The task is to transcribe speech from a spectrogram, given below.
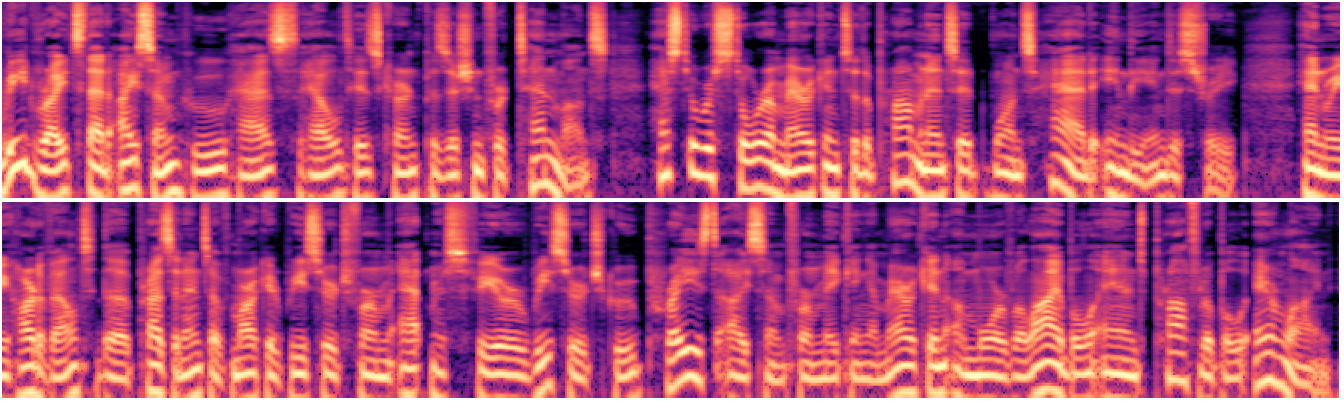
Reed writes that Isom, who has held his current position for 10 months, has to restore American to the prominence it once had in the industry. Henry Harteveldt, the president of market research firm Atmosphere Research Group, praised Isom for making American a more reliable and profitable airline.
